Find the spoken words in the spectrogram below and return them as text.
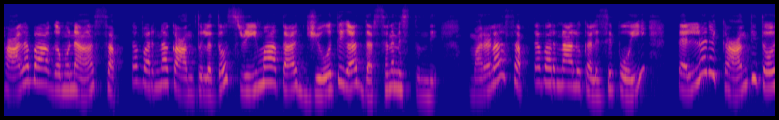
ఫాలభాగమున సప్తవర్ణ కాంతులతో శ్రీమాత జ్యోతిగా దర్శనమిస్తుంది. మరలా సప్తవర్ణాలు కలిసిపోయి తెల్లని కాంతితో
